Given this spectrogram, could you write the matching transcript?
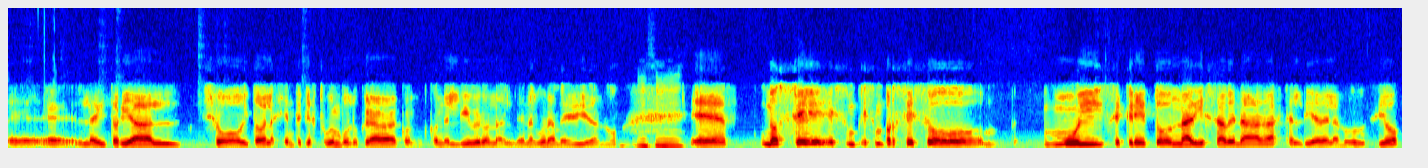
Eh, la editorial, yo y toda la gente que estuvo involucrada con, con el libro en, alguna medida, ¿no? no sé, es un, es un proceso muy secreto, nadie sabe nada hasta el día del anuncio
